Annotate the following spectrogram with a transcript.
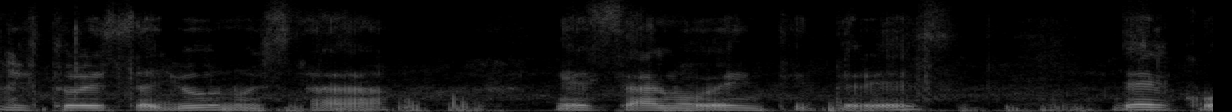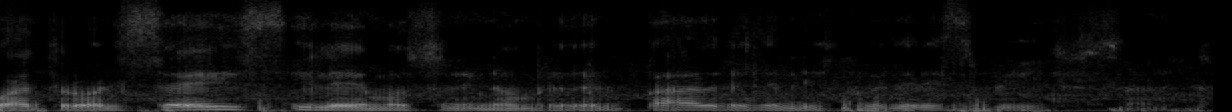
Nuestro desayuno está en el Salmo 23, del 4 al 6, y leemos en el nombre del Padre, del Hijo y del Espíritu Santo.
